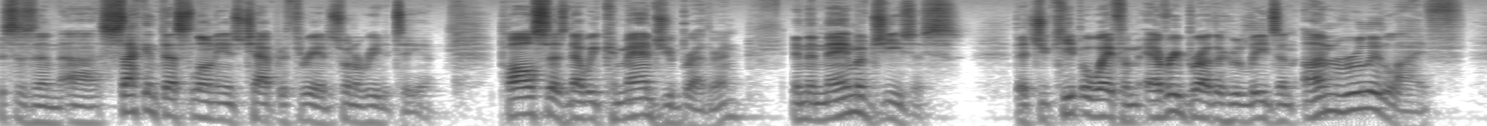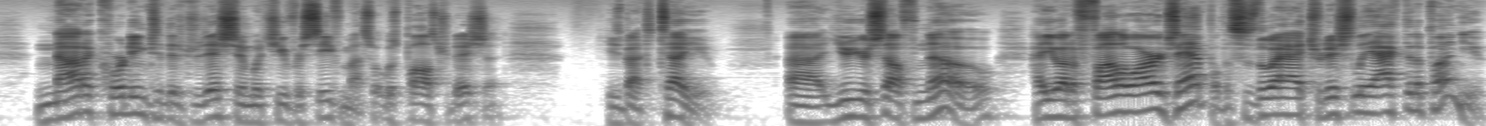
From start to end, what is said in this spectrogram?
This is in uh, 2 Thessalonians chapter 3. I just want to read it to you. Paul says, Now we command you, brethren, in the name of Jesus that you keep away from every brother who leads an unruly life, not according to the tradition which you've received from us. What was Paul's tradition? He's about to tell you. Uh, you yourself know how you ought to follow our example. This is the way I traditionally acted upon you.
